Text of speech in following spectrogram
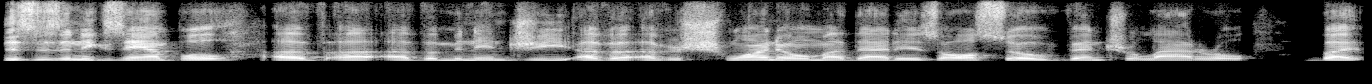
this is an example of, of a meninge, of a, of a schwannoma that is also ventrolateral, but,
